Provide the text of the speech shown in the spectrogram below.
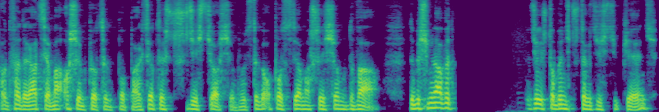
Konfederacja ma 8% poparcia, to jest 38, wobec tego opozycja ma 62. Gdybyśmy nawet gdzieś to będzie 45,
